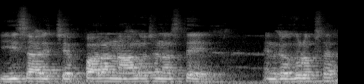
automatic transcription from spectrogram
ఈసారి చెప్పాలన్న ఆలోచన వస్తే వెనక కూడా ఒకసారి.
